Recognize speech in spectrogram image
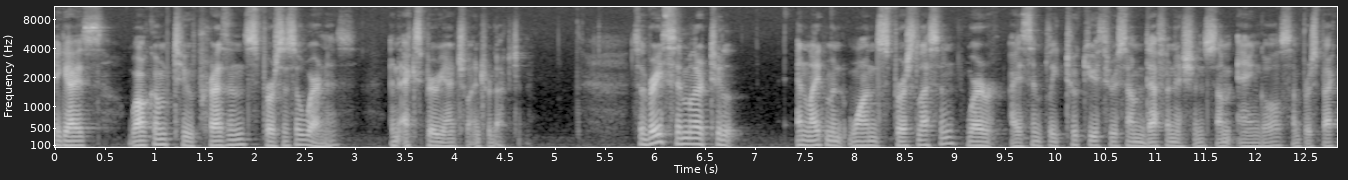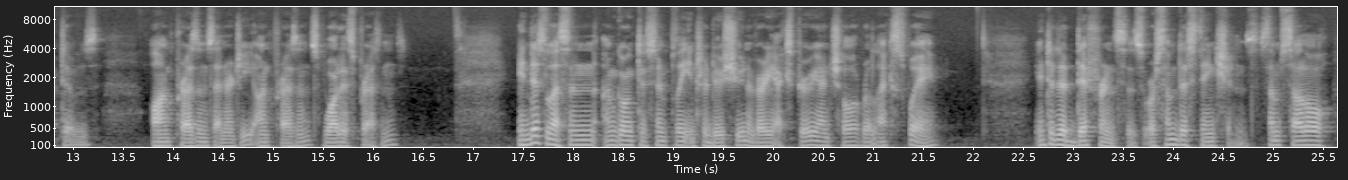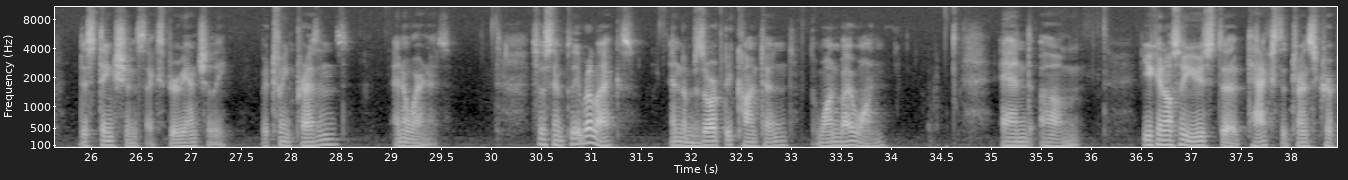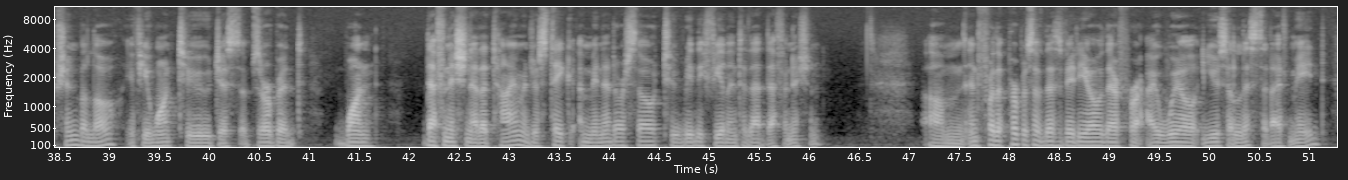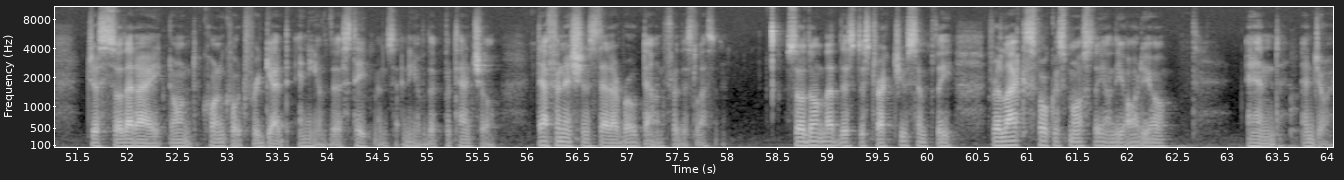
Hey guys, welcome to Presence versus Awareness, an experiential introduction. So very similar to Enlightenment 1's first lesson, where I simply took you through some definitions, some angles, some perspectives on presence energy, on presence, what is presence. In this lesson, I'm going to simply introduce you in a very experiential, relaxed way into the differences or some distinctions, some subtle distinctions experientially between presence and awareness. So simply relax and absorb the content one by one. And um, you can also use the text, the transcription below, if you want to just absorb it one definition at a time and just take a minute or so to really feel into that definition. Um, and for the purpose of this video, therefore, I will use a list that I've made just so that I don't quote unquote forget any of the statements, any of the potential definitions that I wrote down for this lesson. So don't let this distract you. Simply relax, focus mostly on the audio, and enjoy.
